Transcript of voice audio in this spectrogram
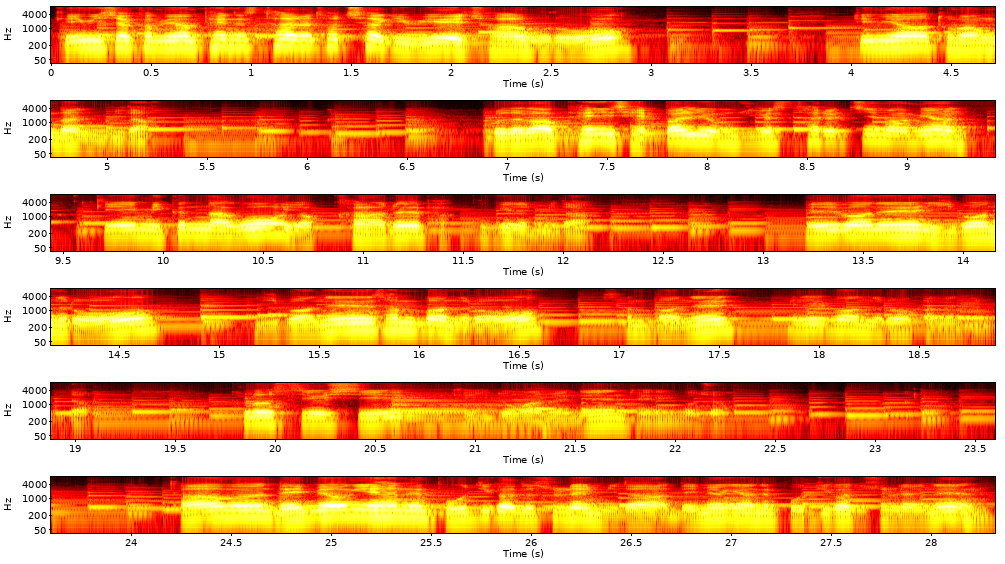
게임이 시작하면 펜은 스타를 터치하기 위해 좌우로 뛰며 도망다닙니다. 그러다가 펜이 재빨리 움직여 스타를 찜하면 게임이 끝나고 역할을 바꾸게 됩니다. 1번은 2번으로, 2번은 3번으로, 3번은 1번으로 가면 됩니다. 플러스 1씩 이렇게 이동하면 되는 거죠. 다음은 4명이 하는 보디가드 술래입니다. 4명이 하는 보디가드 술래는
